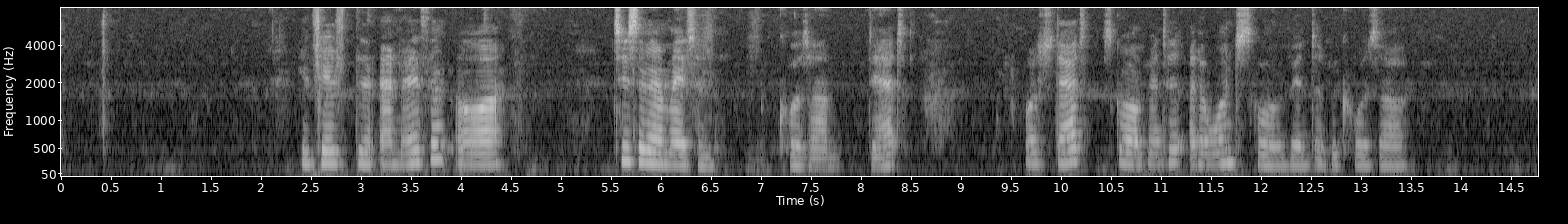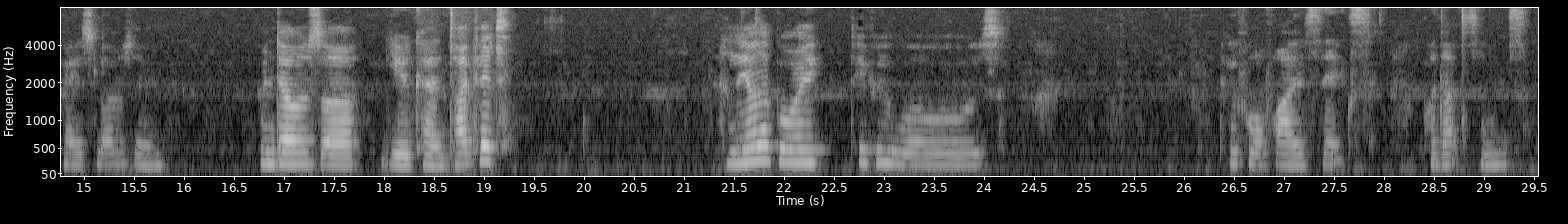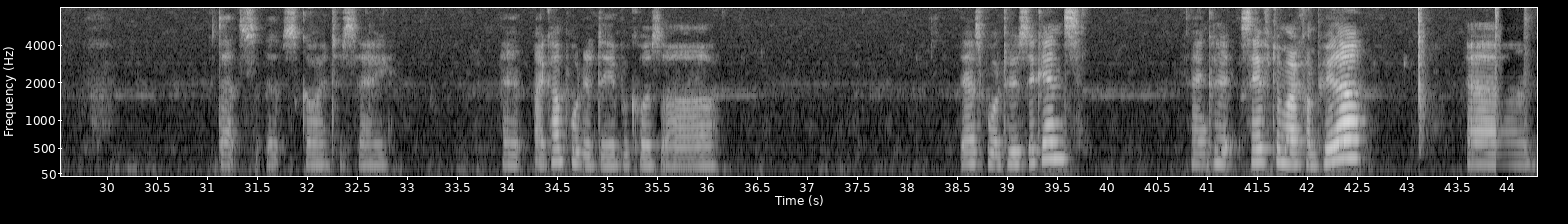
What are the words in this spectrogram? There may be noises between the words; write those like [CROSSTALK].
it says the animation or choose an animation. Cause I'm dead what's that scroll invented I don't want to scroll invented because uh slow soon Windows uh you can type it. Leona boy TV was two, four, five, six productions. That's it's going to say. And I can't put it there because uh there's for two seconds. And click save to my computer. Um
